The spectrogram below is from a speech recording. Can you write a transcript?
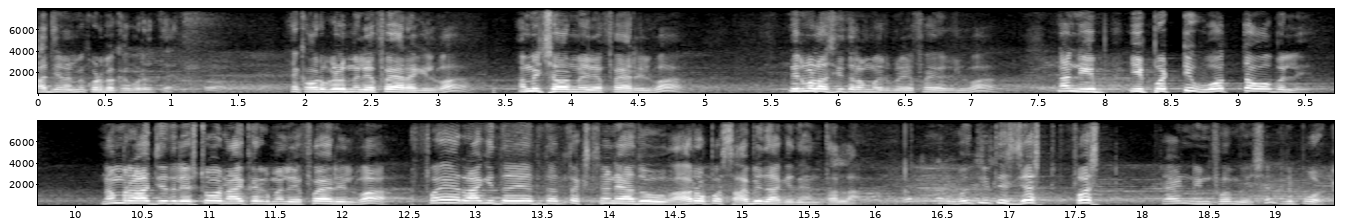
ರಾಜೀನಾಮೆ ಕೊಡಬೇಕಾಗಿ ಬರುತ್ತೆ. ಯಾಕೆ ಅವ್ರಗಳ ಮೇಲೆ ಎಫ್ ಐ ಆರ್ ಆಗಿಲ್ವಾ? ಅಮಿತ್ ಶಾ ಅವ್ರ ಮೇಲೆ ಎಫ್ ಐ ಆರ್ ಇಲ್ವಾ? ನಿರ್ಮಲಾ ಸೀತಾರಾಮನ್ ಅವ್ರ ಎಫ್ ಐ ಆರ್ ಇಲ್ವಾ? ನಾನು ಈ ಈ ಪಟ್ಟಿ ಓದ್ತಾ ಹೋಗಬಲ್ಲಿ. ನಮ್ಮ ರಾಜ್ಯದಲ್ಲಿ ಎಷ್ಟೋ ನಾಯಕರ ಮೇಲೆ ಎಫ್ ಐ ಆರ್ ಇಲ್ವಾ? ಎಫ್ ಐ ಆರ್ ಆಗಿದೆ ಅಂತ ತಕ್ಷಣವೇ ಅದು ಆರೋಪ ಸಾಬೀತಾಗಿದೆ ಅಂತಲ್ಲ. It is just first and information report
